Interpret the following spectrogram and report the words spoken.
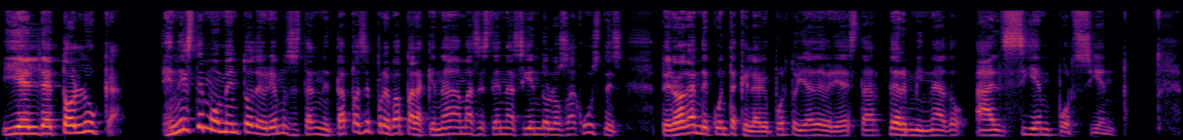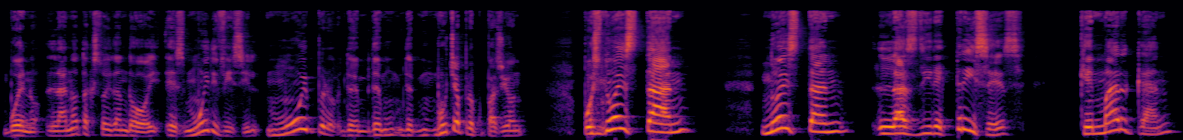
y el de Toluca. En este momento deberíamos estar en etapas de prueba para que nada más estén haciendo los ajustes, pero hagan de cuenta que el aeropuerto ya debería estar terminado al 100%. Bueno, la nota que estoy dando hoy es muy difícil, muy de, mucha preocupación, pues no están, no están las directrices que marcan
